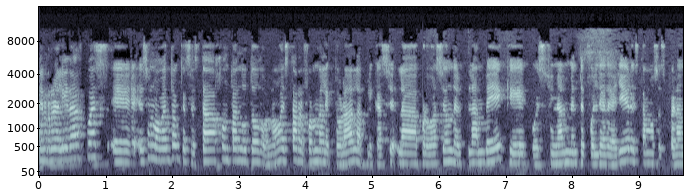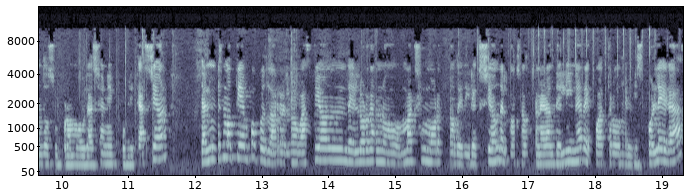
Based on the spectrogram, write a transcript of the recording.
en realidad pues eh, es un momento en que se está juntando todo, ¿no? Esta reforma electoral, la, aplicación, la aprobación del Plan B, que pues finalmente fue el día de ayer, estamos esperando su promulgación y publicación. Y al mismo tiempo, pues la renovación del órgano máximo órgano de dirección del Consejo General del INE de cuatro de mis colegas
